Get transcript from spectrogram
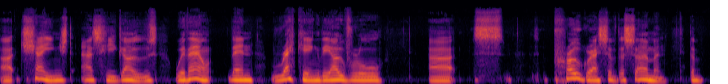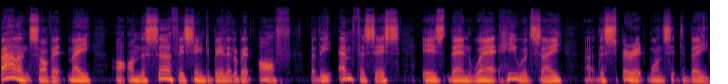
uh, changed as he goes without then wrecking the overall uh, progress of the sermon. The balance of it may, uh, on the surface, seem to be a little bit off, but the emphasis is then where he would say uh, the Spirit wants it to be.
